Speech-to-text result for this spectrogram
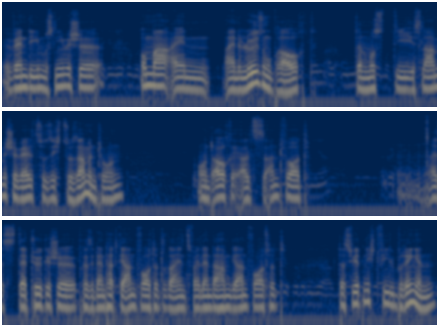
Wenn die muslimische Umma ein, eine Lösung braucht, dann muss die islamische Welt zu sich zusammentun und auch als Antwort es, der türkische Präsident hat geantwortet oder ein, zwei Länder haben geantwortet. Das wird nicht viel bringen,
